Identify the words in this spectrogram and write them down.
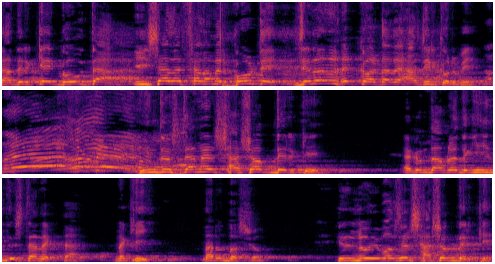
তাদেরকে গৌতা ঈসা আলাহিসাল্লামের কোর্টে, জেনারেল হেডকোয়ার্টারে হাজির করবে। হিন্দুস্তানের শাসকদেরকে, এখন তো আমরা দেখি হিন্দুস্তান একটা, নাকি? ভারতবর্ষ। কিন্তু নবী বলছেন শাসকদেরকে।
